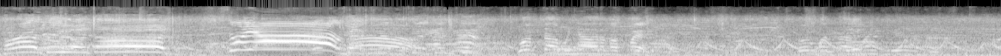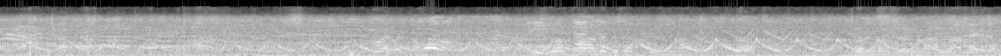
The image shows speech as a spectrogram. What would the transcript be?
Tuan tak punya orang apa? Tuan tak main dia. Tuan tak ada besar pun. Jangan jangan ayam.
